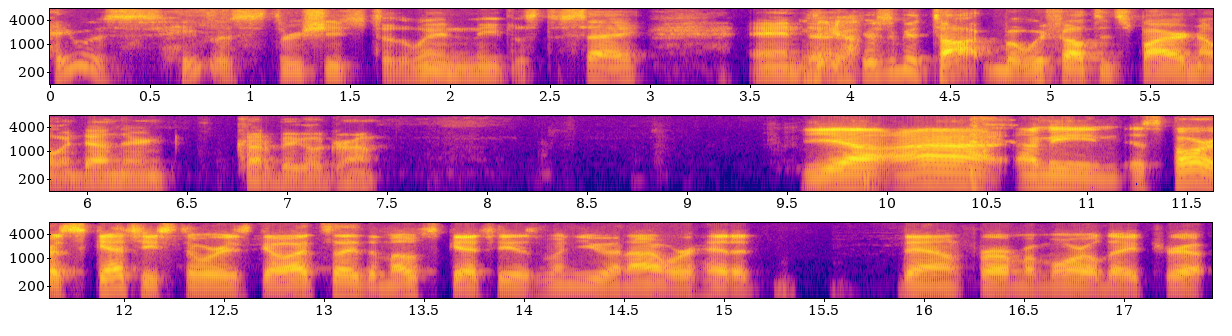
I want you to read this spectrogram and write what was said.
he was he was three sheets to the wind, needless to say. And uh, yeah. it was a good talk, but we felt inspired and I went down there and cut a big old drum. Yeah, I I mean, as far as sketchy stories go, I'd say the most sketchy is when you and I were headed down for our Memorial Day trip.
